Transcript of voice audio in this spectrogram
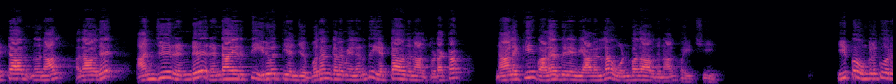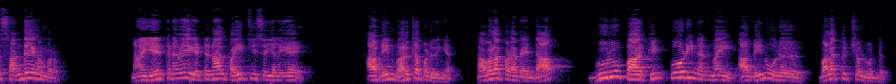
எட்டாவது நாள் அதாவது அஞ்சு ரெண்டு ரெண்டாயிரத்தி இருபத்தி அஞ்சு புதன்கிழமையிலிருந்து எட்டாவது நாள் தொடக்கம். நாளைக்கு வளர்பிறவியாளன்ல ஒன்பதாவது நாள் பயிற்சி. இப்ப உங்களுக்கு ஒரு சந்தேகம் வரும். நான் ஏற்கனவே எட்டு நாள் பயிற்சி செய்யலையே அப்படின்னு வருத்தப்படுவீங்க. கவலைப்பட வேண்டாம் குரு பார்க்கின் கோடி நன்மை அப்படின்னு ஒரு வழக்கு சொல் உண்டு.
